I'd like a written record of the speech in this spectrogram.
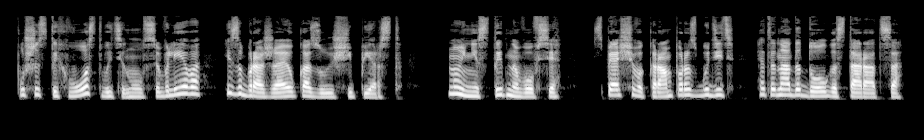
Пушистый хвост вытянулся влево, изображая указующий перст. Ну и не стыдно вовсе. Спящего крампа разбудить — это надо долго стараться.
